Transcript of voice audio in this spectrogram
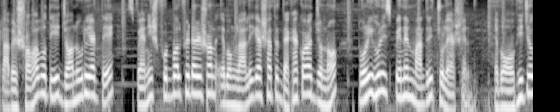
ক্লাবের সভাপতি Joan Uriarte Spanish football federation এবং লালিগার সাথে দেখা করার জন্য তড়িঘড়ি স্পেনের মাদ্রিদ চলে আসেন এবং অভিযোগ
